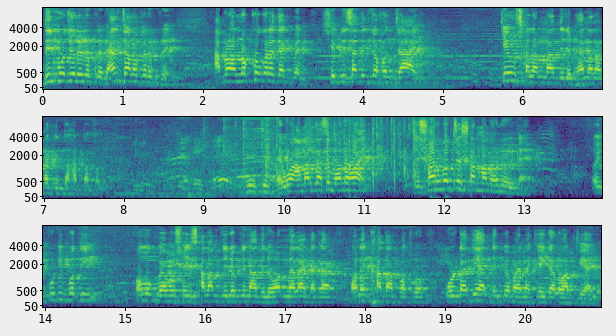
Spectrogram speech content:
দিনমজুরের উপরে, ভ্যান চালকের উপরে। আপনারা লক্ষ্য করে দেখবেন, শিবলি সাদিক যখন যায়, কেউ সালাম না দিলে ভ্যানালাটা কিন্তু হাতটা তোলে। এবং আমার কাছে মনে হয় যে সর্বোচ্চ সম্মান হলো ওইটা ওই কোটিপতি অমুক ব্যবসায়ী সালাম দিল কি না দিল, ওর মেলায় টাকা, অনেক খাতাপত্র উল্টা দিয়ে আর দেখতে পায় না কে গেল আর কে এলো।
